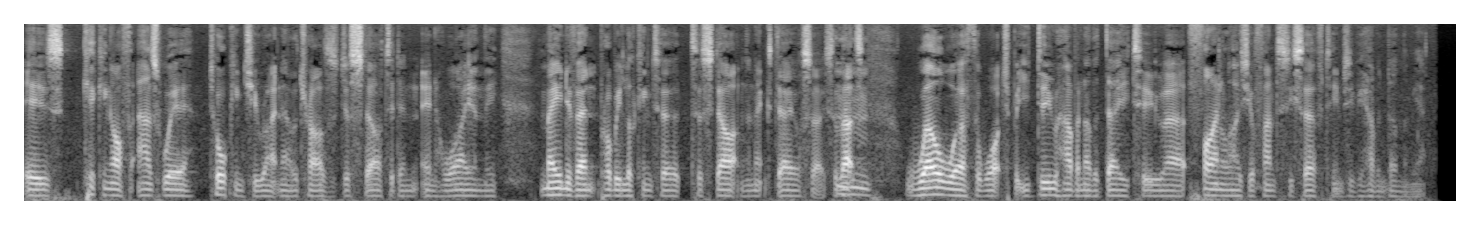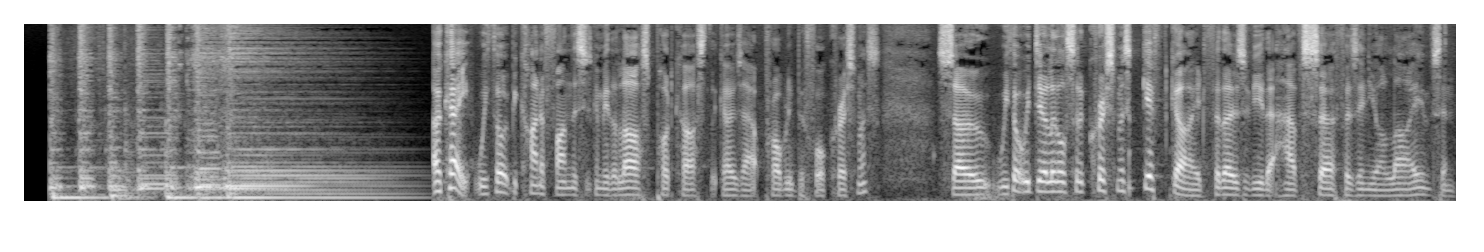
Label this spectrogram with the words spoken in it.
is kicking off as we're talking to you right now. The trials has just started in, in Hawaii, and the main event probably looking to, to start in the next day or so. So that's Mhm. well worth a watch. But you do have another day to uh, finalise your fantasy surf teams if you haven't done them yet. Okay, we thought it'd be kind of fun. This is going to be the last podcast that goes out probably before Christmas. So we thought we'd do a little sort of Christmas gift guide for those of you that have surfers in your lives. And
